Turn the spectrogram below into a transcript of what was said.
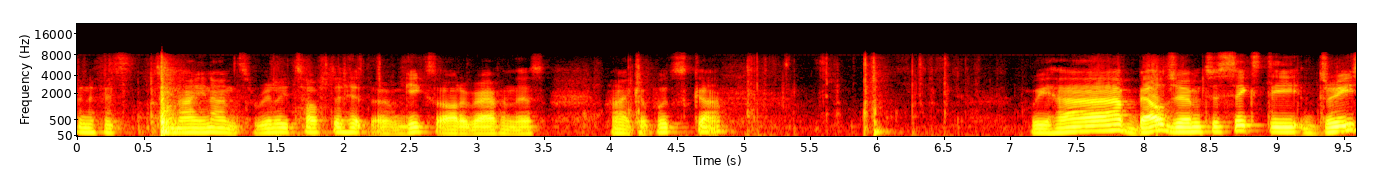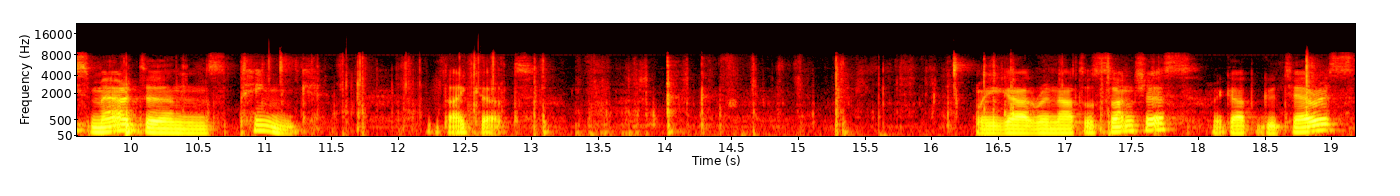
Even if it's 299 it's really tough to hit a Geek's autograph in this alright Kaputska we have Belgium to 60 Dries Mertens pink die cut. We got Renato Sanchez we got Gutierrez.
